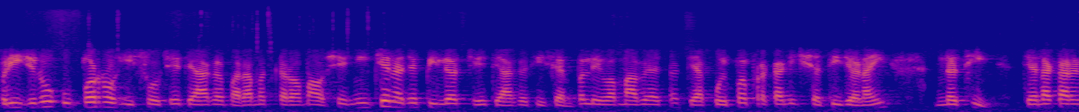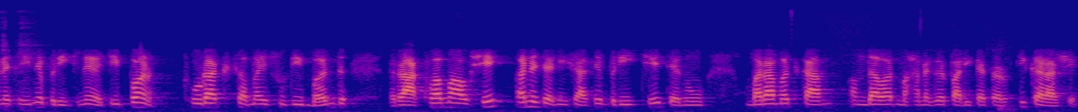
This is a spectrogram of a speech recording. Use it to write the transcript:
બ્રિજનો ઉપરનો હિસ્સો છે ત્યાં આગળ મરામત કરવામાં આવશે. નીચેના જે પિલર છે ત્યાં આગળથી સેમ્પલ લેવામાં આવ્યા હતા. ત્યાં કોઈ પણ પ્રકારની ક્ષતિ જણાઈ નથી. જેના કારણે થઈને બ્રિજને હજી પણ થોડાક સમય સુધી બંધ રાખવામાં આવશે અને તેની સાથે બ્રિજ છે તેનું મરામત કામ અમદાવાદ મહાનગરપાલિકા તરફથી કરાશે.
